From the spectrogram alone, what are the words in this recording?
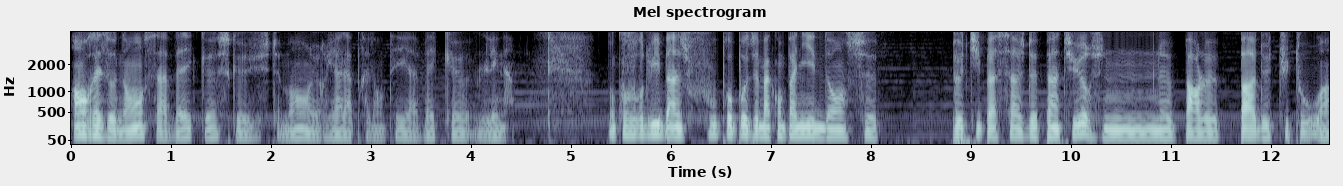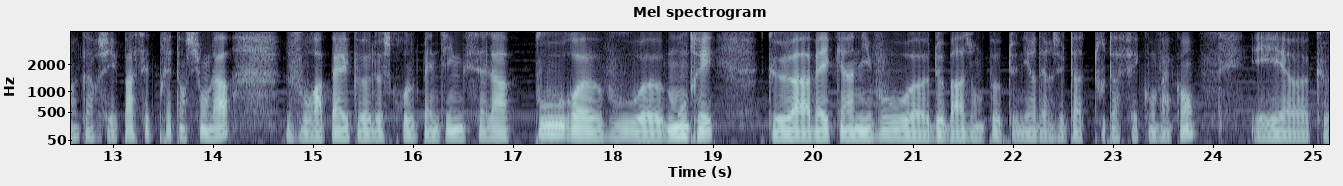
en résonance avec ce que justement Urial a présenté avec Lena. Donc aujourd'hui, ben, je vous propose de m'accompagner dans ce petit passage de peinture. Je ne parle pas de tuto, hein, car j'ai pas cette prétention-là. Je vous rappelle que le scroll painting, c'est là pour vous montrer qu'avec un niveau euh, de base, on peut obtenir des résultats tout à fait convaincants et euh, que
